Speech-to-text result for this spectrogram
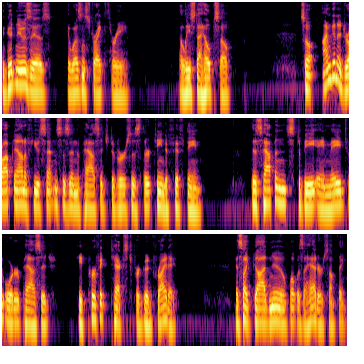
The good news is it wasn't strike three. At least I hope so. So I'm going to drop down a few sentences in the passage to verses 13 to 15. This happens to be a made to order passage, a perfect text for Good Friday. It's like God knew what was ahead or something.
